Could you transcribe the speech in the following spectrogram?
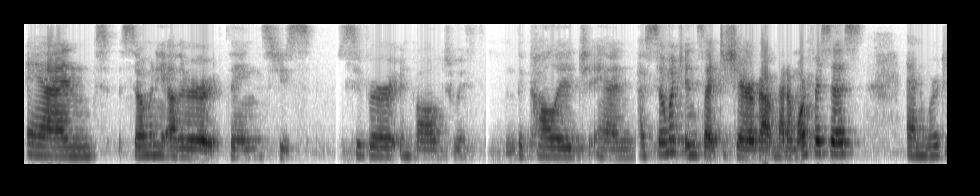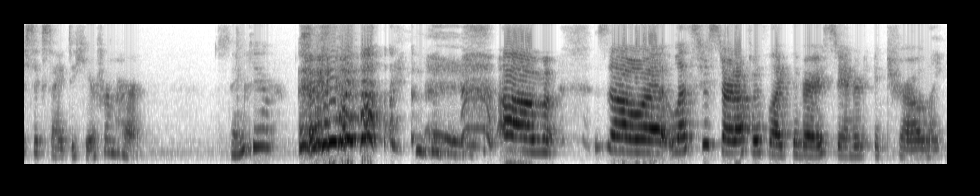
and so many other things. She's super involved with the college and has so much insight to share about metamorphosis, and we're just excited to hear from her. Thank you. um, so uh, let's just start off with like the very standard intro. Like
